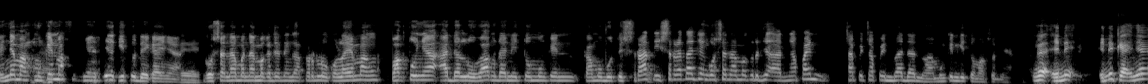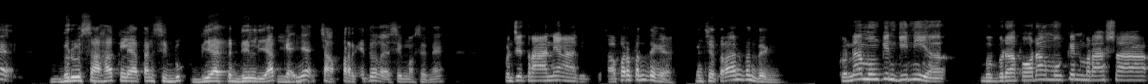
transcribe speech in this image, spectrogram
Kayaknya mak- mungkin maksudnya dia gitu deh kayaknya. Oke. Gak usah nama-nama kerjaan yang nggak perlu. Kalau emang waktunya ada luang dan itu mungkin kamu butuh istirahat, istirahat aja nggak usah nama kerjaan. Ngapain capek-capekin badan? Wah, mungkin gitu maksudnya. Nggak, ini ini kayaknya berusaha kelihatan sibuk biar dilihat Iya. kayaknya caper gitu nggak sih maksudnya? Pencitraannya gitu. Caper penting ya? Pencitraan penting. Karena mungkin gini ya, beberapa orang mungkin merasa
